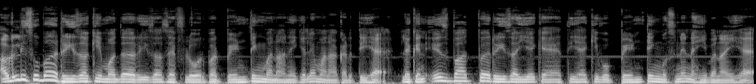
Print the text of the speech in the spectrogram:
अगली सुबह रीजा की मदर रीजा से फ्लोर पर पेंटिंग बनाने के लिए मना करती है, लेकिन इस बात पर रीजा ये कहती है कि वो पेंटिंग उसने नहीं बनाई है।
